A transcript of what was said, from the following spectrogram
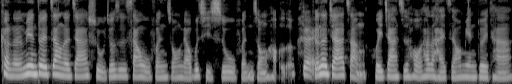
可能面对这样的家属，就是三五分钟了不起，十五分钟好了。对，可那家长回家之后，他的孩子要面对他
